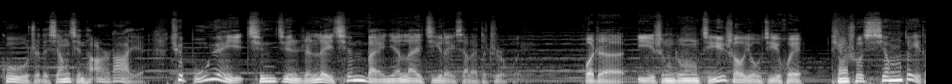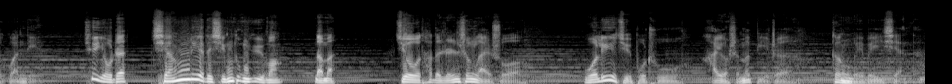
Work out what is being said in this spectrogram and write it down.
固执地相信他二大爷，却不愿意亲近人类千百年来积累下来的智慧，或者一生中极少有机会听说相悖的观点，却有着强烈的行动欲望，那么，就他的人生来说，我列举不出。还有什么比这更为危险的？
